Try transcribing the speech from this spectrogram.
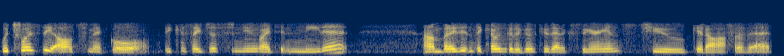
which was the ultimate goal because I just knew I didn't need it, um, but I didn't think I was going to go through that experience to get off of it.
